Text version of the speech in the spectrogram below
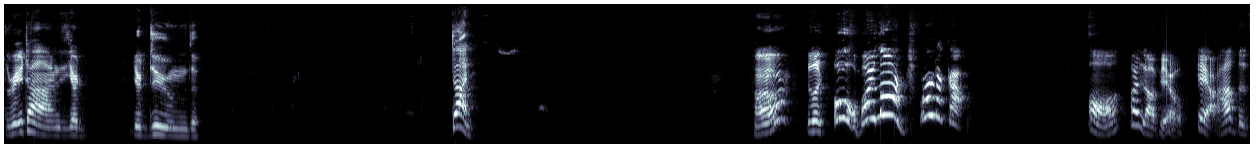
three times, you're you're doomed. Done. Huh? You're like, oh, my lunch, where'd it go? Aw, I love you. Here, I have this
